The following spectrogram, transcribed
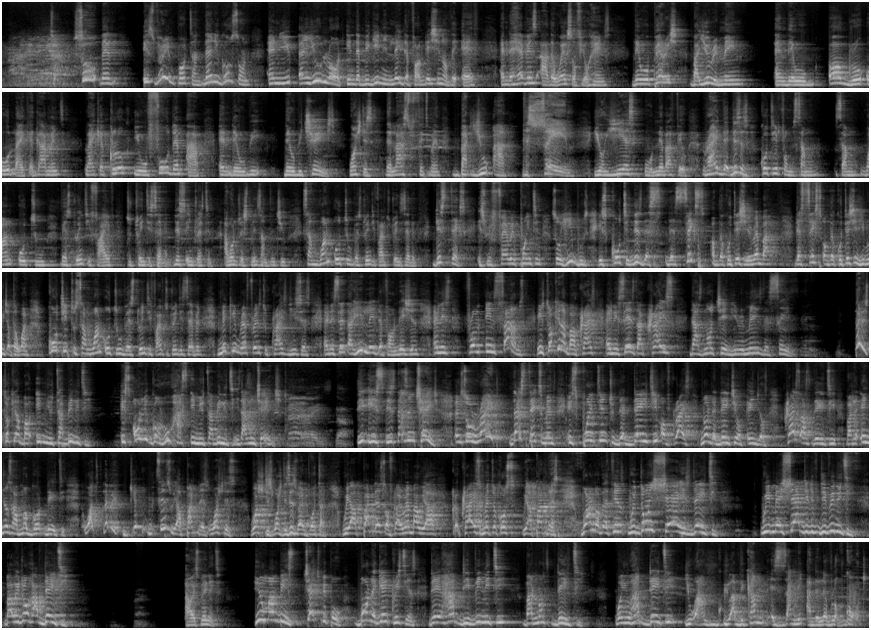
So, so then it's very important. Then he goes on, and you and you, Lord, in the beginning laid the foundation of the earth, and the heavens are the works of your hands. They will perish, but you remain, and they will all grow old like a garment, like a cloak. You will fold them up, and they will be they will be changed. Watch this, the last statement. But you are the same. Your years will never fail. Right there. This is quoting from Psalm, Psalm 102, verse 25 to 27. This is interesting. I want to explain something to you. Psalm 102, verse 25 to 27. This text is referring, pointing. So Hebrews is quoting. This is the, the sixth of the quotation. Remember, the sixth of the quotation, Hebrew chapter 1, quoted to Psalm 102, verse 25 to 27, making reference to Christ Jesus. And he says that he laid the foundation. And he's from in Psalms, he's talking about Christ, and he says that Christ does not change, he remains the same. That is talking about immutability. It's only God who has immutability, it doesn't change. He, he, he, doesn't change. And so, right, that statement is pointing to the deity of Christ, not the deity of angels. Christ has deity, but the angels have not got deity. What? Let me get, since we are partners, watch this, watch this, watch this. This is very important. We are partners of Christ. Remember, we are Christ, Metokos, we are partners. One of the things, we don't share his deity. We may share divinity, but we don't have deity. I'll explain it. Human beings, church people, born again Christians, they have divinity but not deity. When you have deity, you are you have become exactly at the level of God.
